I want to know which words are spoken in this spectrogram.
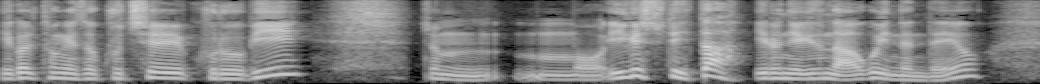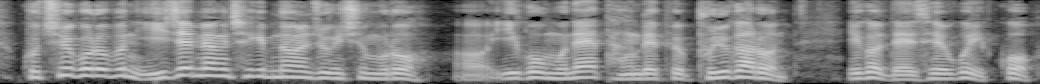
이걸 통해서 97그룹이 좀 뭐 이길 수도 있다 이런 얘기도 나오고 있는데요. 97그룹은 이재명 책임론을 중심으로 어, 이 고문의 당대표 불가론 이걸 내세우고 있고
